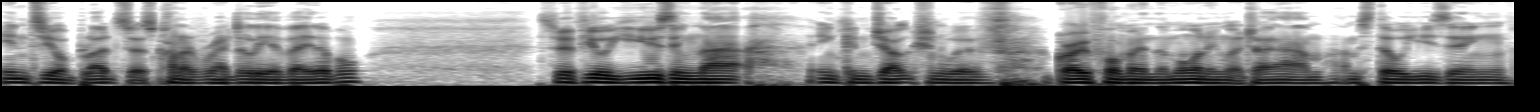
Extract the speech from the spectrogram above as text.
into your blood, so it's kind of readily available. So if you're using that in conjunction with growth hormone in the morning, which I am, I'm still using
